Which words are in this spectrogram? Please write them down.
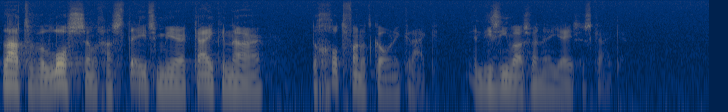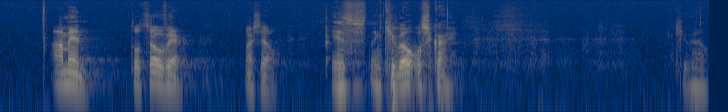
laten we los en we gaan steeds meer kijken naar de God van het koninkrijk. En die zien we als we naar Jezus kijken. Amen. Tot zover. Marcel. Yes, dankjewel Oscar. Dankjewel.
